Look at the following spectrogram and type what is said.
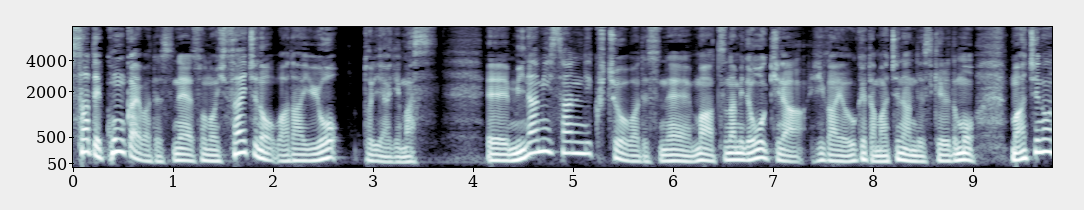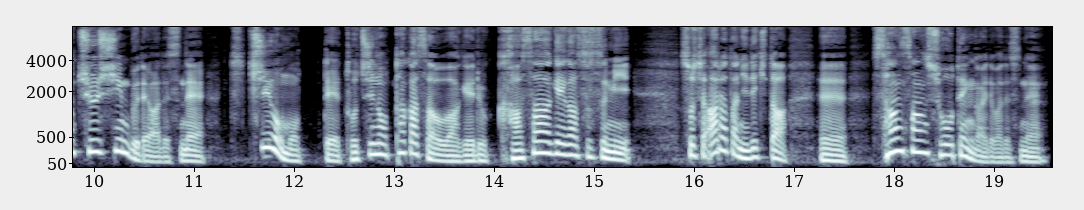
さて今回はですね、その被災地の話題を取り上げます。えー南三陸町はですね、まあ津波で大きな被害を受けた町なんですけれども、町の中心部ではですね、土を持って土地の高さを上げるかさ上げが進み、そして新たにできた、えー、三々商店街ではですね、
